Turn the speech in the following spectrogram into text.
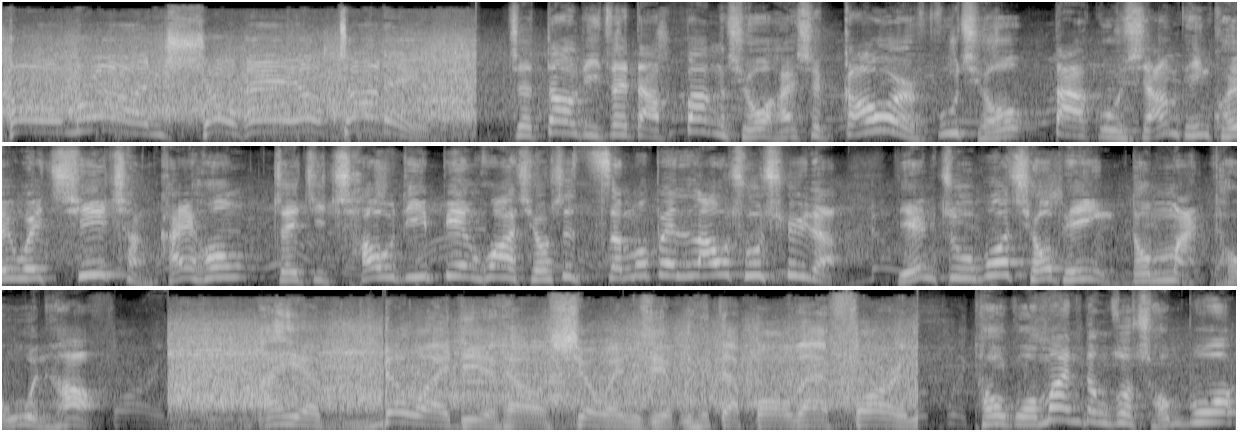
home run. Shohei Otani. 这到底在打棒球还是高尔夫球？大谷翔平魁为七场开轰，这记超低变化球是怎么被捞出去的？连主播球评都满头问号。I have no idea how Shohei was able to hit that ball that far. 透过慢动作重播，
